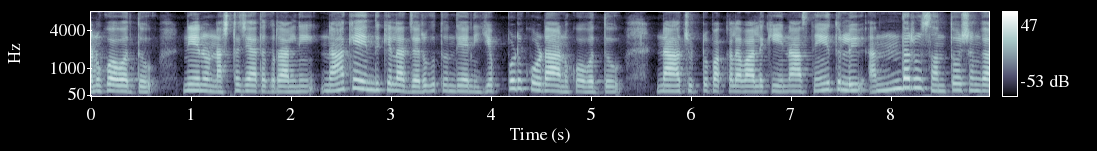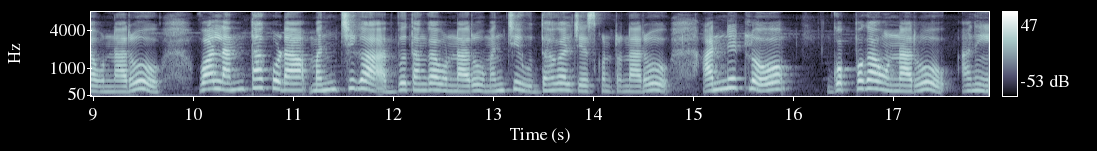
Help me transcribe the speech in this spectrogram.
అనుకోవద్దు. నేను నష్టజాతకురాల్ని నాకే ఎందుకు ఇలా జరుగుతుంది అని ఎప్పుడు కూడా అనుకోవద్దు. నా చుట్టుపక్కల వాళ్ళకి నా స్నేహితులు అందరూ సంతోషంగా ఉన్నారు. వాళ్ళంతా కూడా మంచిగా అద్భుతంగా ఉన్నారు. మంచి ఉద్యోగాలు చేసుకుంటున్నారు. అన్నిట్లో గొప్పగా ఉన్నారు అని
